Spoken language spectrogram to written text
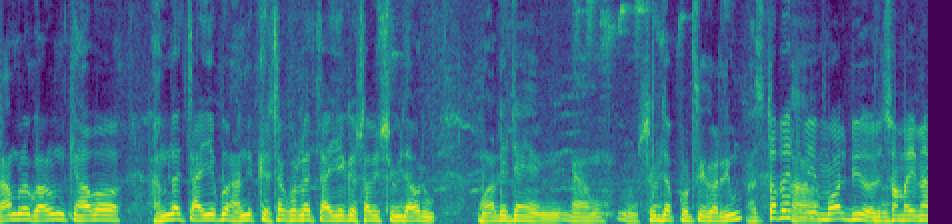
राम्रो गरून् कि अब हामीलाई चाहिएको हामी कृषकहरूलाई चाहिएको सबै सुविधाहरू उहाँले चाहिँ सुविधा पूर्ति तपाईँहरूको यो मल बिउहरू समयमा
